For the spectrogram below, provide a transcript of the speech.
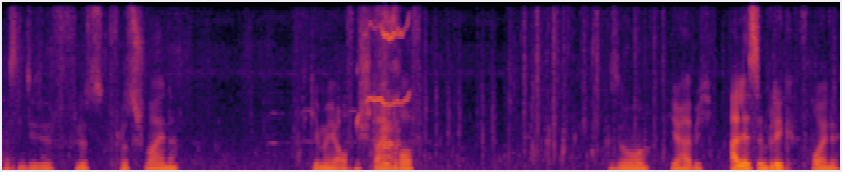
Das sind diese Fluss, Flussschweine. Ich gehe mal hier auf den Stein drauf. So, hier habe ich alles im Blick, Freunde.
